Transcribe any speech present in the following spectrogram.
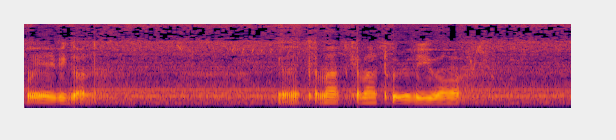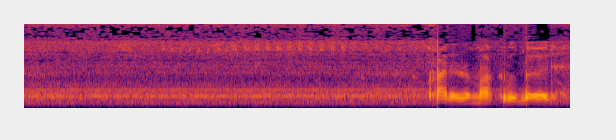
Where have you gone? Come out, come out, wherever you are. Quite a remarkable bird.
